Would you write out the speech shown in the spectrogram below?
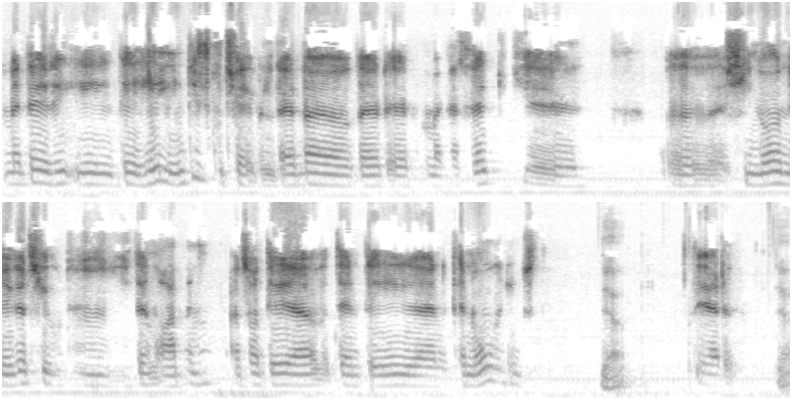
men det, det, det er helt indiskutabelt. At, at, at, at man kan slet ikke øh, øh, sige noget negativt i, i den retning. Altså det er, den, det er en kanonhængst. Ja. Det er det. Ja.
